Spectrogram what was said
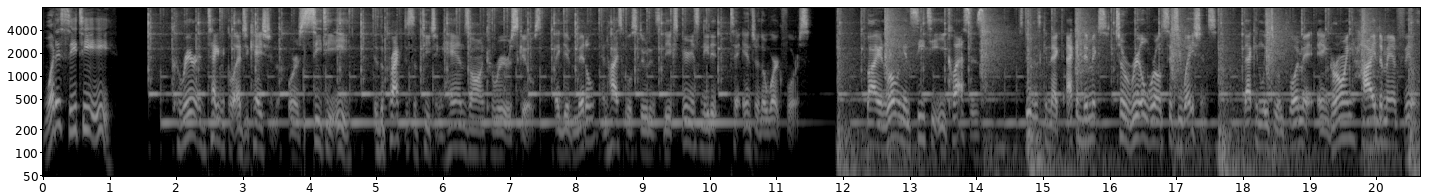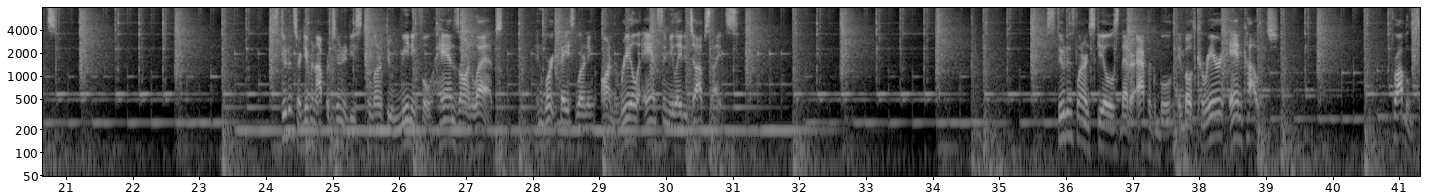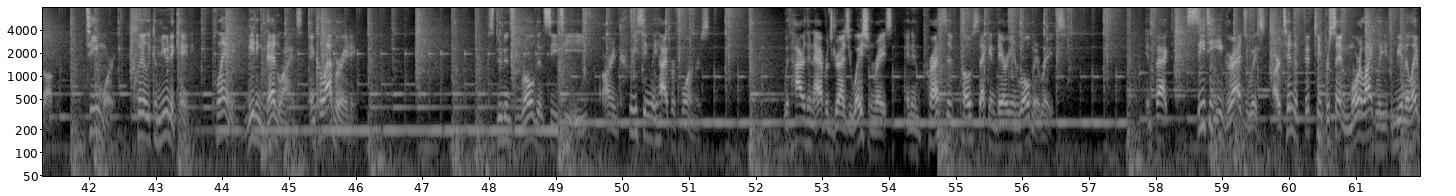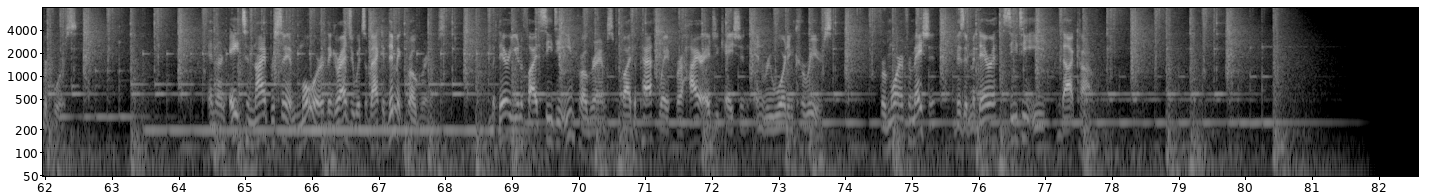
What is CTE? Career and Technical Education, or CTE, is the practice of teaching hands-on career skills that give middle and high school students the experience needed to enter the workforce. By enrolling in CTE classes, students connect academics to real-world situations that can lead to employment in growing high-demand fields. Students are given opportunities to learn through meaningful hands-on labs and work-based learning on real and simulated job sites. Students learn skills that are applicable in both career and college. Problem solving, teamwork, clearly communicating, planning, meeting deadlines, and collaborating. Students enrolled in CTE are increasingly high performers with higher than average graduation rates and impressive post-secondary enrollment rates. In fact, CTE graduates are 10 to 15% more likely to be in the labor force and earn 8 to 9% more than graduates of academic programs. Madera Unified CTE programs provide the pathway for higher education and rewarding careers. For more information, visit maderacte.com.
